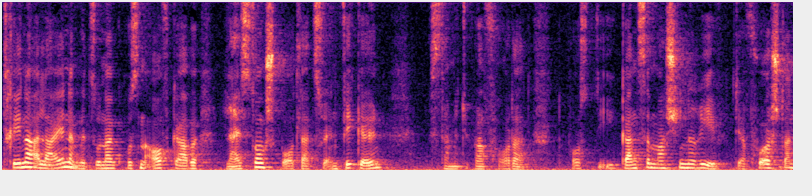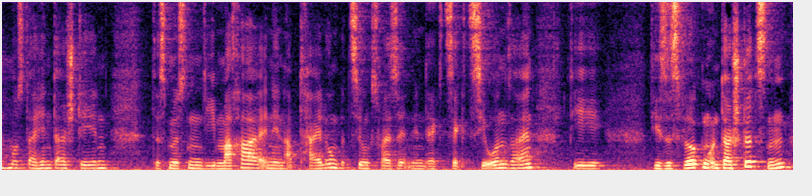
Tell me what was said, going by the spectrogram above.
Trainer alleine mit so einer großen Aufgabe, Leistungssportler zu entwickeln, ist damit überfordert. Du brauchst die ganze Maschinerie. Der Vorstand muss dahinter stehen. Das müssen die Macher in den Abteilungen bzw. in den Sektionen sein, die dieses Wirken unterstützen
